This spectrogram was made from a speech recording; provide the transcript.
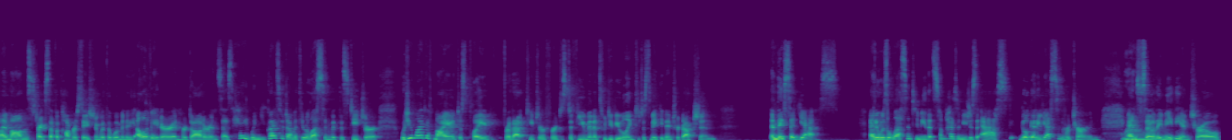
my mom strikes up a conversation with a woman in the elevator and her daughter and says, Hey, when you guys are done with your lesson with this teacher, would you mind if Maya just played for that teacher for just a few minutes? Would you be willing to just make an introduction? And they said yes. And it was a lesson to me that sometimes when you just ask, you'll get a yes in return. Wow. And so they made the intro.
